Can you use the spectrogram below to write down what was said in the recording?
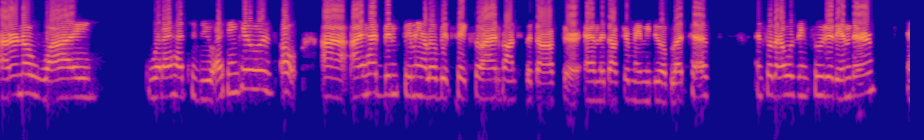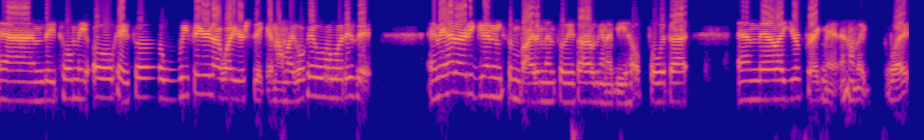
i don't know why what i had to do. I think it was oh uh, i had been feeling a little bit sick so i had gone to the doctor and the doctor made me do a blood test. And so that was included in there. And they told me oh okay so we figured out why you're sick. And i'm like okay well what is it and they had already given me some vitamins so they thought i was going to be helpful with that and they're like you're pregnant and i'm like what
